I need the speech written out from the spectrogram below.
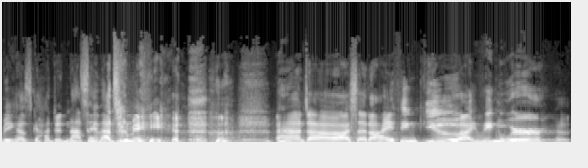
because God did not say that to me. and uh, I said, I think you, I think we're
